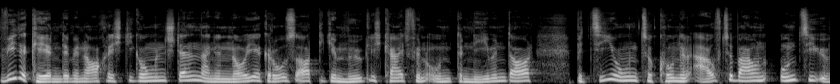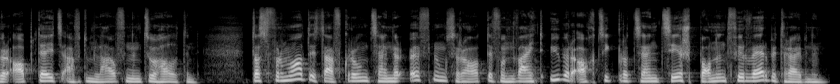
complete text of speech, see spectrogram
Wiederkehrende Benachrichtigungen stellen eine neue großartige Möglichkeit für ein Unternehmen dar, Beziehungen zu Kunden aufzubauen und sie über Updates auf dem Laufenden zu halten. Das Format ist aufgrund seiner Öffnungsrate von weit über 80 Prozent sehr spannend für Werbetreibenden.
